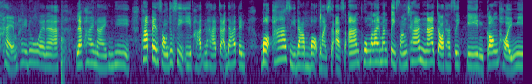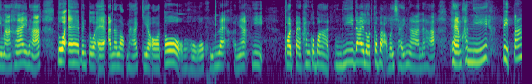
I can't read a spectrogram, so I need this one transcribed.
แถมให้ด้วยนะคะและภายในคุณพี่ ถ้าเป็น 2.4 e plus นะคะจะได้เป็นเบาะผ้าสีดำเบาะใหม่สะอาดสะอ้านพวงมาลัยมันติฟังก์ชัน หน้าจอทัชสกรีนกล้องถอยมีมาให้นะคะตัวแอร์เป็นตัวแอร์อนาล็อกนะคะเกียร์ออโต้โอ้โหคุ้มแหละคันนี้พี่ ผ่อน8,000 กว่าบาท คุณพี่ได้รถกระบะไว้ใช้งานนะคะ แถมคันนี้ติดตั้ง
